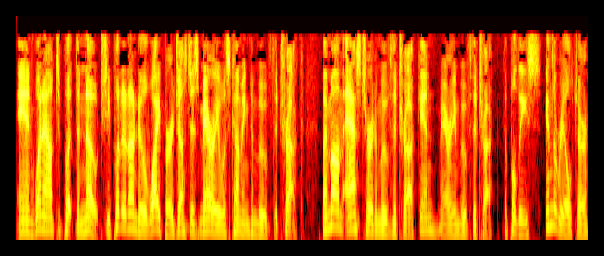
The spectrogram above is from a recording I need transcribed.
and went out to put the note. She put it under the wiper just as Mary was coming to move the truck. My mom asked her to move the truck, and Mary moved the truck. The police and the realtor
